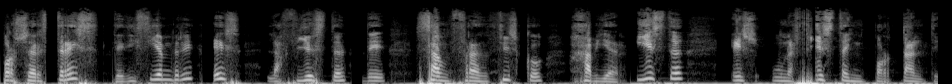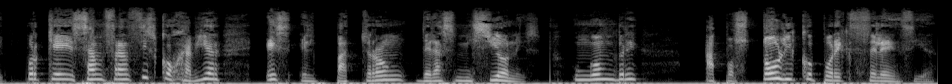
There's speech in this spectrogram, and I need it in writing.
Por ser 3 de diciembre es la fiesta de San Francisco Javier. Y esta es una fiesta importante, porque San Francisco Javier es el patrón de las misiones, un hombre apostólico por excelencia.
